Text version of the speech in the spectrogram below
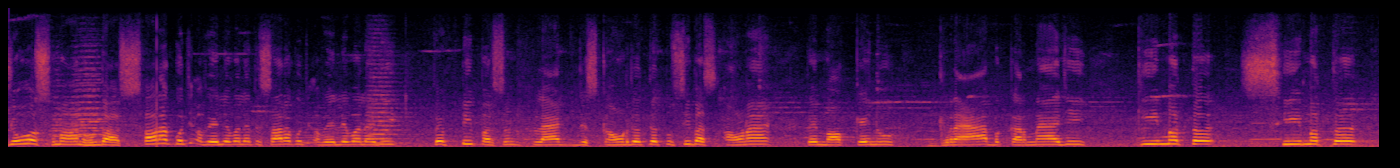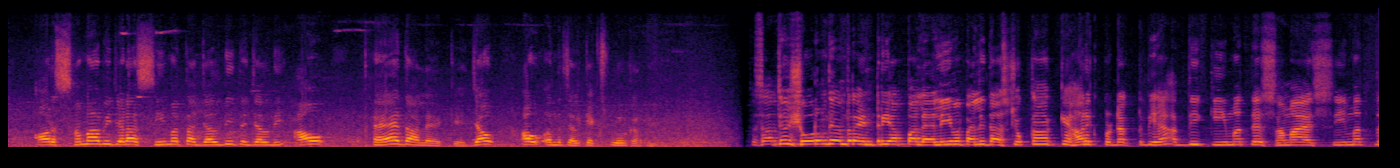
ਜੋ ਸਮਾਨ ਹੁੰਦਾ, ਸਾਰਾ ਕੁਝ ਅਵੇਲੇਬਲ ਹੈ ਤੇ ਸਾਰਾ ਕੁਝ ਅਵੇਲੇਬਲ ਹੈ ਜੀ। 50% ਫਲੈਟ ਡਿਸਕਾਊਂਟ ਦੇ ਉੱਤੇ ਤੁਸੀਂ ਬਸ ਆਉਣਾ ਹੈ। ਤੇ ਮੌਕੇ ਨੂੰ ਗ੍ਰੈਬ ਕਰਨਾ ਹੈ ਜੀ। ਕੀਮਤ ਸੀਮਤ ਔਰ ਸਮਾਂ ਵੀ ਜਿਹੜਾ ਸੀਮਤ ਆ ਜਲਦੀ ਤੇ ਜਲਦੀ ਆਓ ਫਾਇਦਾ ਲੈ ਕੇ ਜਾਓ। ਆਓ ਅੰਦਰ ਚੱਲ ਕੇ ਐਕਸਪਲੋਰ ਕਰਦੇ ਹਾਂ। ਤੇ ਸਾਥੀਓ ਸ਼ੋਰੂਮ ਦੇ ਅੰਦਰ ਐਂਟਰੀ ਆਪਾਂ ਲੈ ਲਈ ਮੈਂ ਪਹਿਲੇ ਦੱਸ ਚੁੱਕਾ ਕਿ ਹਰ ਇੱਕ ਪ੍ਰੋਡਕਟ ਦੀ ਹੈ। ਅੱਧੀ ਕੀਮਤ ਤੇ ਸਮਾਂ ਹੈ ਸੀਮਤ।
